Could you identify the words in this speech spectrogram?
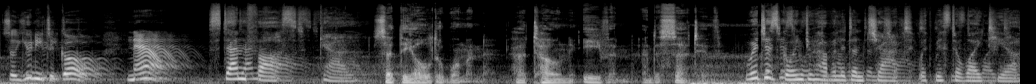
So you need to go. Now. Stand fast, Cal. said the older woman, her tone even and assertive. We're just going to have a little chat with Mr. Wight here.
